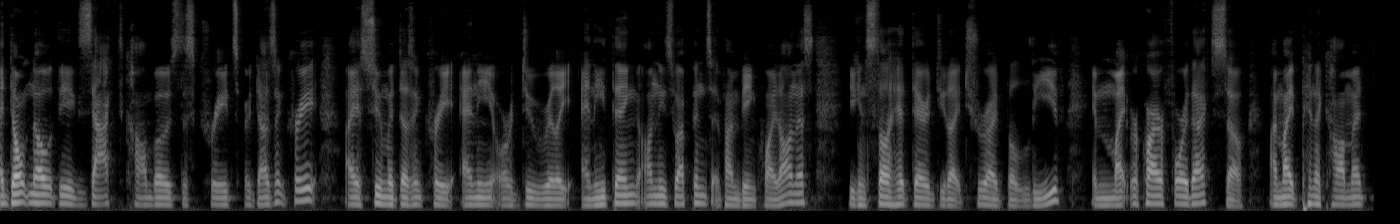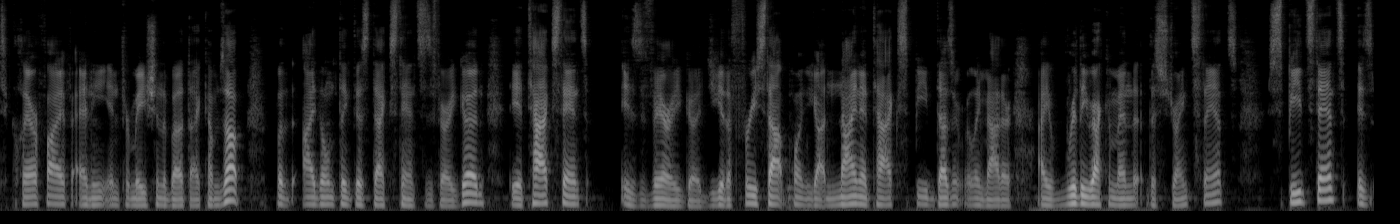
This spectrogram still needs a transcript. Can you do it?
I don't know the exact combos this creates or doesn't create. I assume it doesn't create any or do really anything on these weapons, if I'm being quite honest. You can still hit their D-light True, I believe. It might require four decks, so I might pin a comment to clarify if any information about that comes up, but I don't think this deck stance is very good. The attack stance is very good. You get a free stat point. You got nine attack speed. Doesn't really matter. I really recommend the strength stance. Speed stance is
